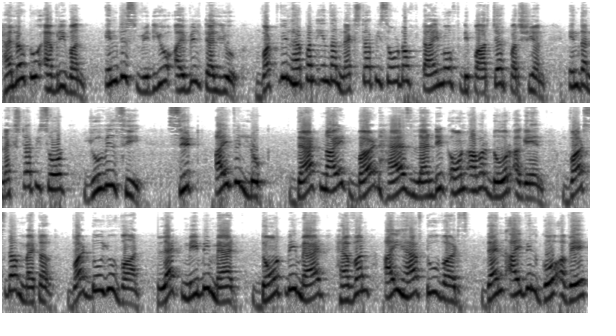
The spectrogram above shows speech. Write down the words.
Hello to everyone. In this video I will tell you what will happen in the next episode of Time of Departure Persian. In the next episode you will see Sit, I will look. That night bird has landed on our door again. What's the matter? What do you want? Let me be mad. Don't be mad. Heaven, I have two words. Then I will go away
